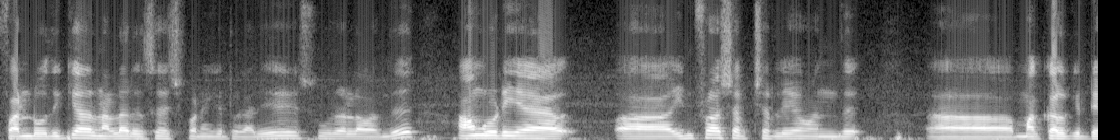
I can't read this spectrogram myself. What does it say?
ஃபண்ட் ஒதுக்கி அதை நல்லா ரிசர்ச் பண்ணிக்கிட்டு இருக்கு. அதே சூழலில் வந்து அவங்களுடைய இன்ஃப்ராஸ்ட்ரக்சர்லேயும் வந்து மக்கள்கிட்டே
